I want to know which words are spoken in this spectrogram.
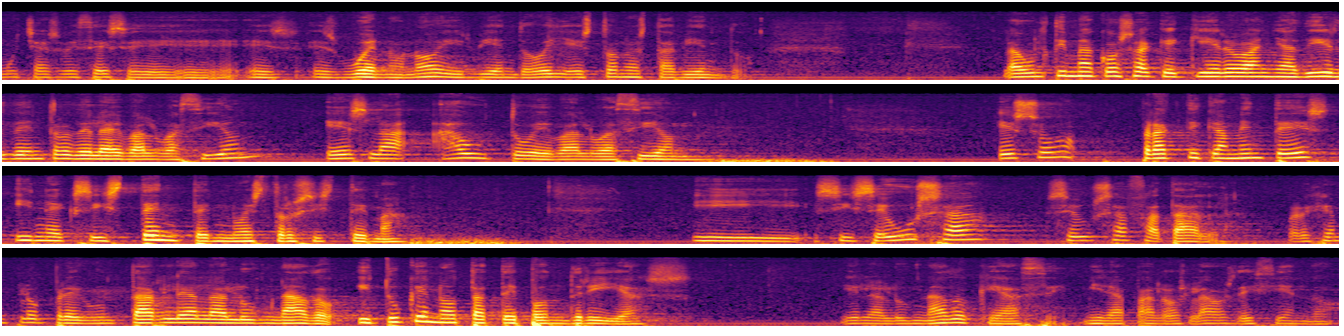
muchas veces eh, es, bueno, ¿no? Ir viendo, oye, esto no está viendo. La última cosa que quiero añadir dentro de la evaluación es la autoevaluación. Eso prácticamente es inexistente en nuestro sistema y si se usa, se usa fatal. Por ejemplo, preguntarle al alumnado, ¿y tú qué nota te pondrías? Y el alumnado, ¿qué hace? Mira para los lados diciendo,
